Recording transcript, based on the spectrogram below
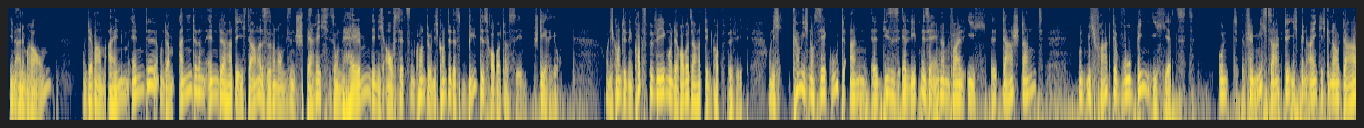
in einem Raum und der war am einen Ende und am anderen Ende hatte ich damals, das war noch ein bisschen sperrig, so einen Helm, den ich aufsetzen konnte und ich konnte das Bild des Roboters sehen, Stereo. Und ich konnte den Kopf bewegen und der Roboter hat den Kopf bewegt. Und ich kann mich noch sehr gut an äh, dieses Erlebnis erinnern, weil ich äh, da stand und mich fragte, wo bin ich jetzt? Und für mich sagte, ich bin eigentlich genau da,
